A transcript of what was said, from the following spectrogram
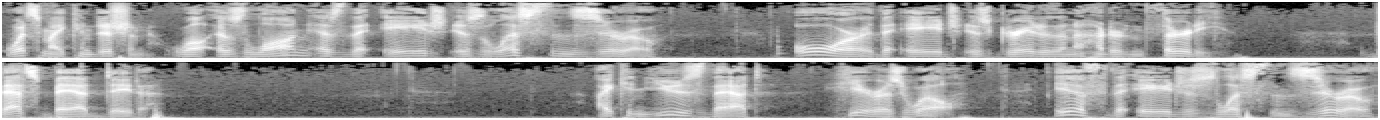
What's my condition? Well, as long as the age is less than zero or the age is greater than 130, that's bad data. I can use that here as well. If the age is less than zero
